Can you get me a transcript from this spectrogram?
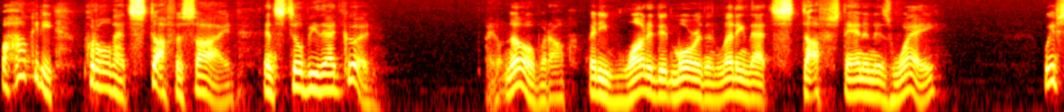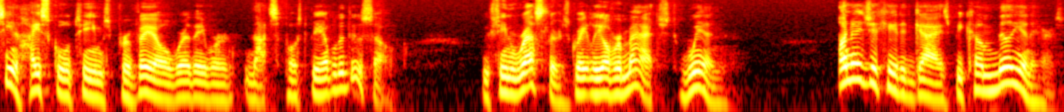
Well, how could he put all that stuff aside and still be that good? I don't know, but I'll bet he wanted it more than letting that stuff stand in his way. We've seen high school teams prevail where they were not supposed to be able to do so. We've seen wrestlers greatly overmatched win. Uneducated guys become millionaires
